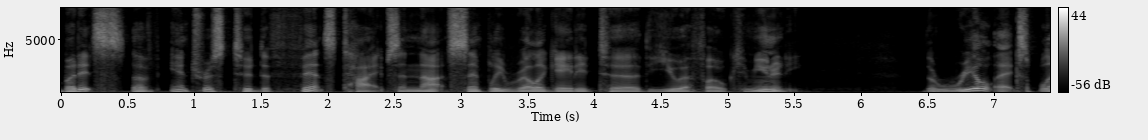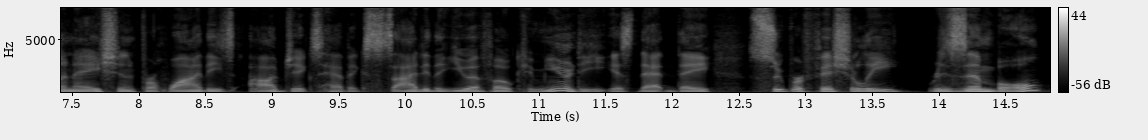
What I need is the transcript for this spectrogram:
but it's of interest to defense types and not simply relegated to the UFO community. The real explanation for why these objects have excited the UFO community is that they superficially resemble,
